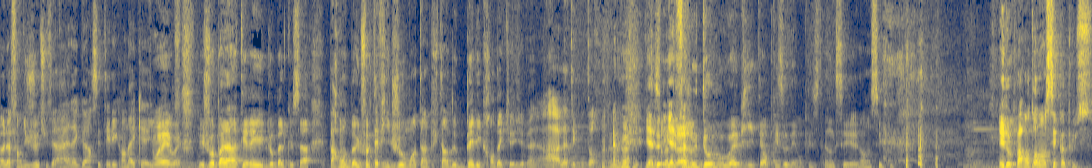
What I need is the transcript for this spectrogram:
à la fin du jeu, tu fais Ah d'accord, c'était les grands accueils. Ouais, ouais. Et je vois pas l'intérêt global que ça. Par contre, bah, une fois que t'as fini le jeu, au moins t'as un putain de bel écran d'accueil. Là, Ah là, t'es content. il y a, le, Sur la il y a le plage. fameux dôme où Abby était emprisonné en plus. Donc c'est cool. et donc par contre, on n'en sait pas plus.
